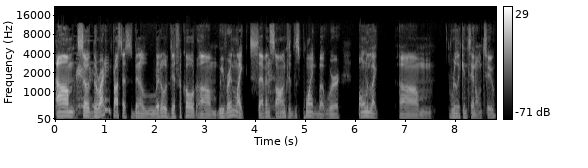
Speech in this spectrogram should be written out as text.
Um, so the writing process has been a little difficult. Um, we've written like seven songs at this point, but we're only like um really content on 2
